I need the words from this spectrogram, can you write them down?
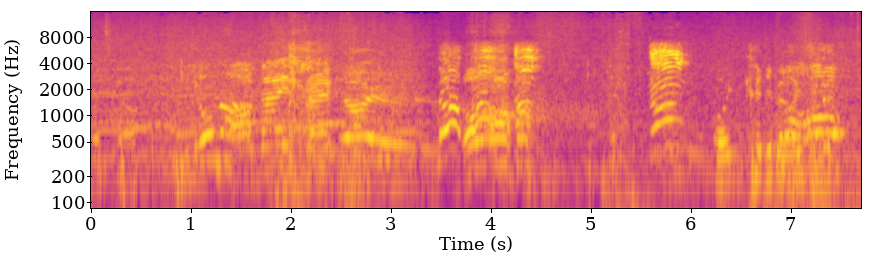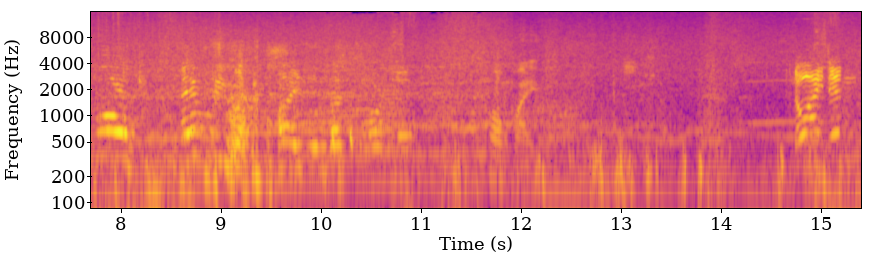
let's go. Oh, Leona! nice drive. No! Oh! No! Oh, incredible Oh racing. fuck! Everyone died in that corner! Oh my god. No, I didn't!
